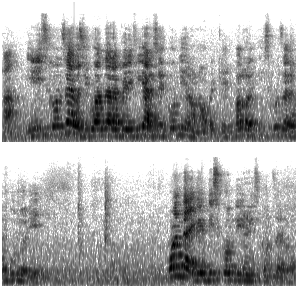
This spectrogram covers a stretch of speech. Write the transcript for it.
ah, in x con 0 si può andare a verificare se è continuo o no perché il valore x con 0 è un punto di x quando è che è discontinuo in x con 0?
